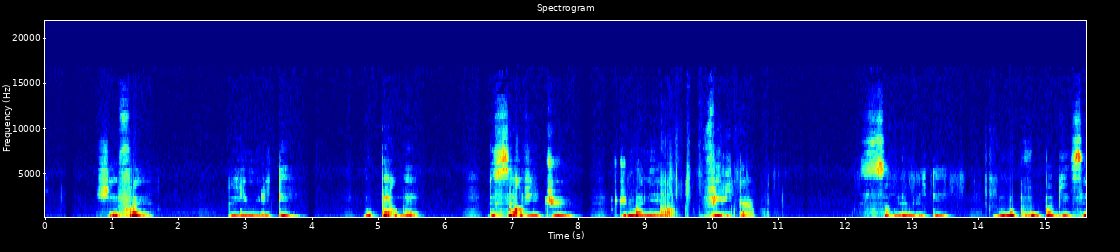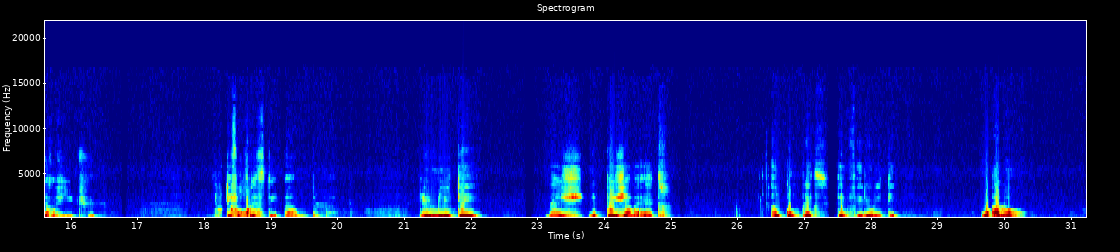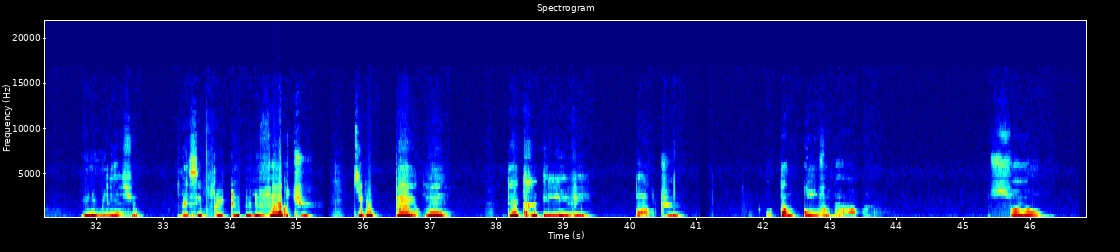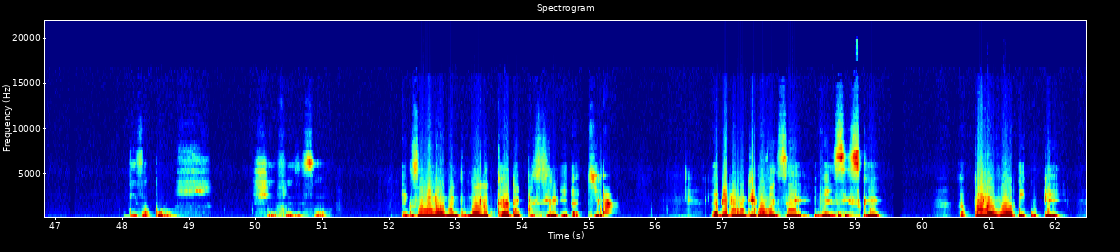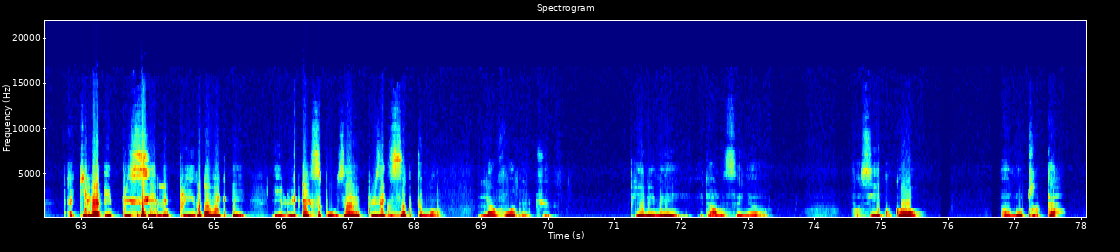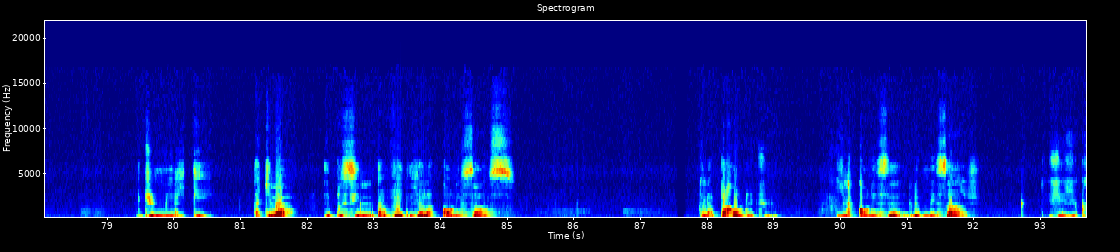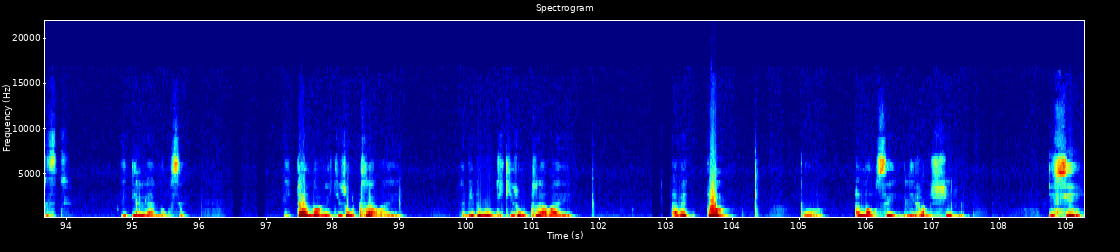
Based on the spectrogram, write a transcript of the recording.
Chers frères, l'humilité nous permet de servir Dieu d'une manière véritable. Sans l'humilité, nous ne pouvons pas bien servir Dieu. Nous devons rester humbles. L'humilité ne peut jamais être un complexe d'infériorité ou alors une humiliation, mais c'est plutôt une vertu qui nous permet d'être élevés par Dieu au temps convenable. Soyons des Apollos, chers frères et sœurs. Examinons maintenant le cas de Priscille et Aquila. La Bible nous dit au verset 26 que, après l'avoir écouté, Aquila et Priscille le prirent avec eux et lui exposèrent plus exactement la voix de Dieu. Bien-aimé dans le Seigneur, voici encore un autre cas d'humilité. Aquila et Priscille avaient déjà la connaissance de la parole de Dieu. Ils connaissaient le message Jésus-Christ et ils l'annonçaient. Étant donné qu'ils ont travaillé, la Bible nous dit qu'ils ont travaillé avec Paul pour annoncer l'évangile. Ici,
